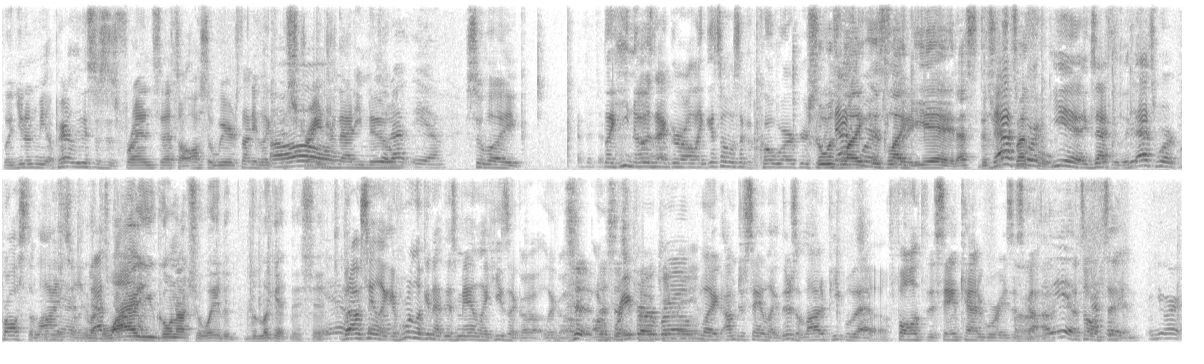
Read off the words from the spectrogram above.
Like you know what I mean? Apparently this was his friend, so that's also weird. It's not even like a oh, stranger Oh, that he knew. So that, yeah. So like, like he knows that girl. Like it's almost like a coworker. So it's that's like where it's like, yeah, that's That's disrespectful. where yeah exactly. Like, that's where it crossed the line. Yeah. So like, Like, that's why why are I'm you going out your way to, to look at this shit? Yeah. But I'm saying like if we're looking at this man like he's like a like a, a This raper, bro. Like I'm just saying like there's a lot of people that So. fall into the same category as this uh-huh. guy. Oh yeah. that's all I'm saying. You're right.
